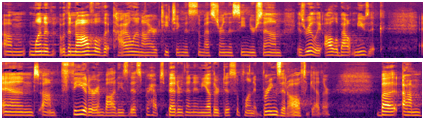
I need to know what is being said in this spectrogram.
Um, one of the, the novel that Kyle and I are teaching this semester in the senior sem is really all about music. And um, theater embodies this perhaps better than any other discipline. It brings it all together. But um,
